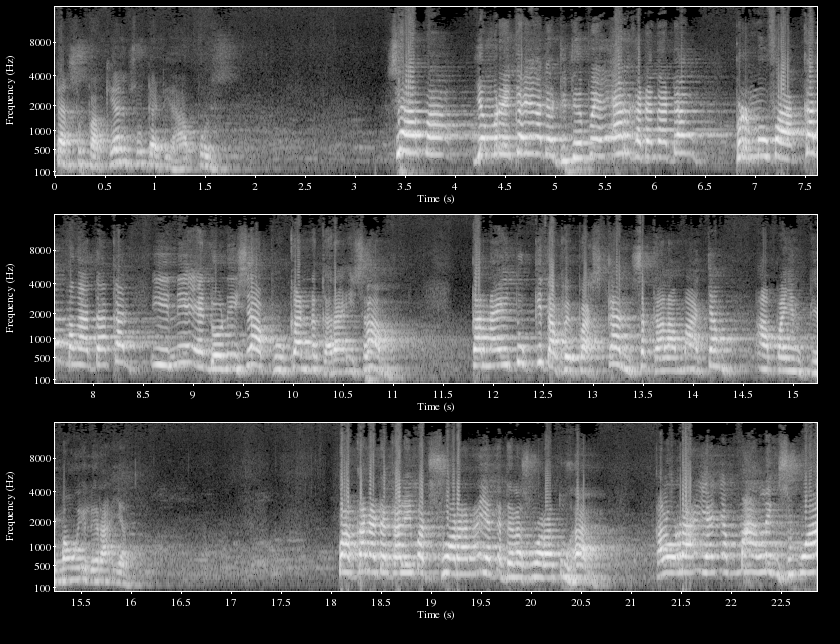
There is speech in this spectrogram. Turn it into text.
Dan sebagian sudah dihapus. Siapa? Yang mereka yang ada di DPR kadang-kadang bermufakat mengatakan ini Indonesia bukan negara Islam. Karena itu kita bebaskan segala macam apa yang dimaui oleh rakyat. Bahkan ada kalimat suara rakyat adalah suara Tuhan. Kalau rakyatnya maling semua,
